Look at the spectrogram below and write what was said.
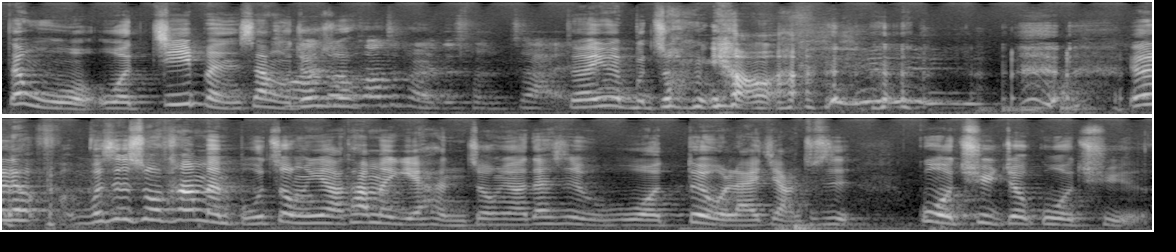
但我我基本上我就说不知道这个人的存在。对，因为不重要啊。因为不是说他们不重要，他们也很重要。但是我对我来讲，就是过去就过去了，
